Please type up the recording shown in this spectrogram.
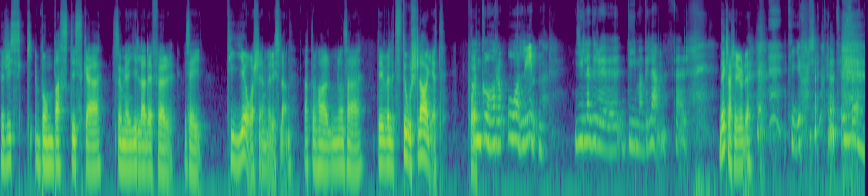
rysk-bombastiska som jag gillade för, vi säger, tio år sedan med Ryssland. Att de har någon sån här, det är väldigt storslaget. På De ett, går all in. Gillade du Dima Bilan för det är klart jag gjorde. tio år sedan? tänkte jag säga.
